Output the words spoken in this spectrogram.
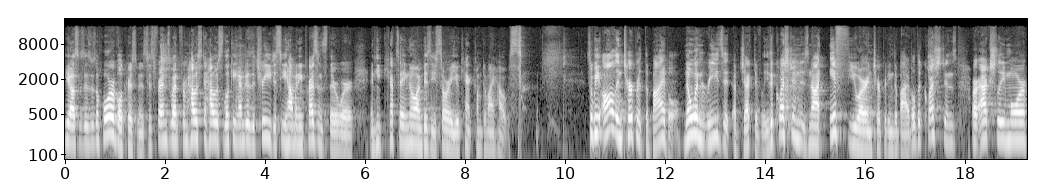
he also says it was a horrible Christmas. His friends went from house to house looking under the tree to see how many presents there were. And he kept saying, No, I'm busy. Sorry, you can't come to my house. So we all interpret the Bible. No one reads it objectively. The question is not if you are interpreting the Bible, the questions are actually more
